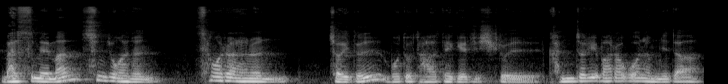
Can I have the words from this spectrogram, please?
말씀에만 순종하는 생활을 하는 저희들 모두 다 되게 해주시기를 간절히 바라고 원합니다.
